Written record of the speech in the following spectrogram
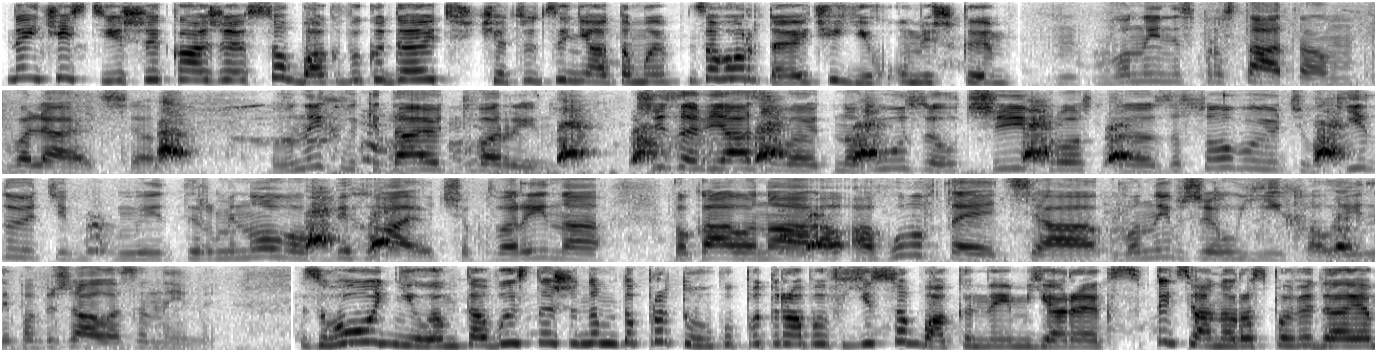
Найчастіше каже, собак викидають ще цуценятами, загортаючи їх у мішки. Вони неспроста там валяються. В них викидають тварин. Чи зав'язують на вузол, чи просто засовують, викидують і терміново вбігають, щоб тварина, поки вона аговтається, вони вже уїхали і не побіжала за ними. Зголоднілим та виснаженим до притулку потрапив її собаки на ім'я Рекс. Тетяна розповідає,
